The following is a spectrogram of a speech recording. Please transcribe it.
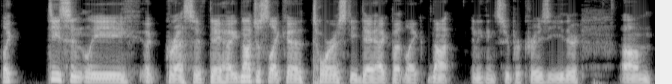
like decently aggressive day hike. Not just like a touristy day hike, but like not anything super crazy either. Um,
